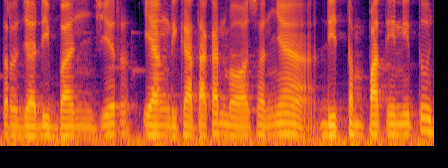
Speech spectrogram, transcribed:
terjadi banjir yang dikatakan bahwasannya di tempat ini tuh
